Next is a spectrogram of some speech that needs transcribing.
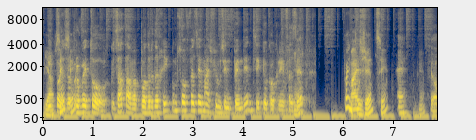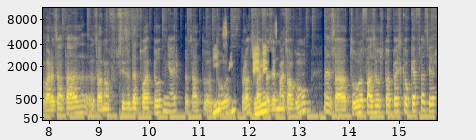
Yeah, e depois sim, aproveitou que já estava podre de rico começou a fazer mais filmes independentes e aquilo que eu queria fazer. Yeah. Foi mais... inteligente, sim. É. Yeah. Agora já está, já não precisa de atuar pelo dinheiro. Já atua, sim, sim. pronto, vai fazer mais algum, mas já atua a fazer os papéis que eu quero fazer.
